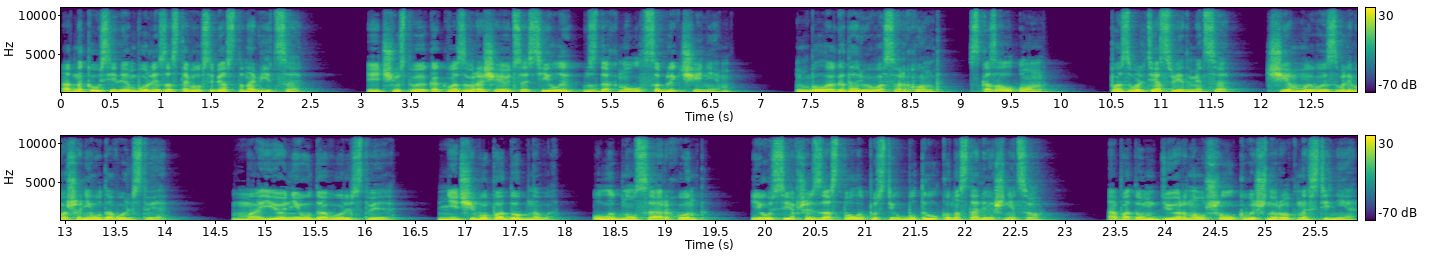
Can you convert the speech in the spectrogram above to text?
однако усилием воли заставил себя остановиться и, чувствуя, как возвращаются силы, вздохнул с облегчением. «Благодарю вас, Архонт», – сказал он. «Позвольте осведомиться, чем мы вызвали ваше неудовольствие?» «Мое неудовольствие? Ничего подобного», – улыбнулся Архонт и, усевшись за стол, опустил бутылку на столешницу, а потом дернул шелковый шнурок на стене.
